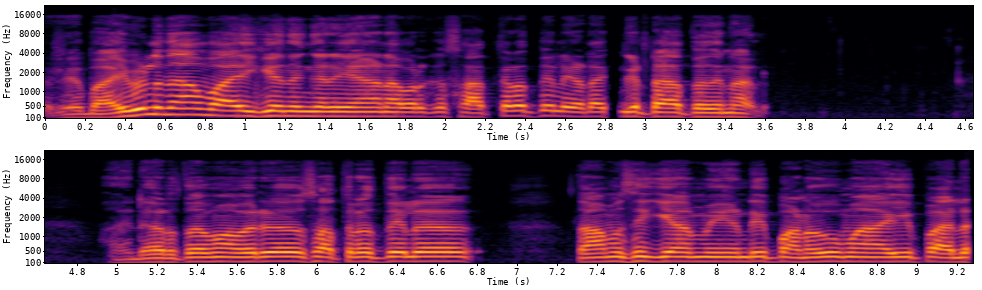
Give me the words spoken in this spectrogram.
പക്ഷേ ബൈബിൾ നാം വായിക്കുന്നത് ഇങ്ങനെയാണ് അവർക്ക് സത്രത്തിൽ ഇടം കിട്ടാത്തതിനാൽ. അതിന്റെ അർത്ഥം അവർ സത്രത്തിൽ താമസിക്കാൻ വേണ്ടി പണവുമായി പല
